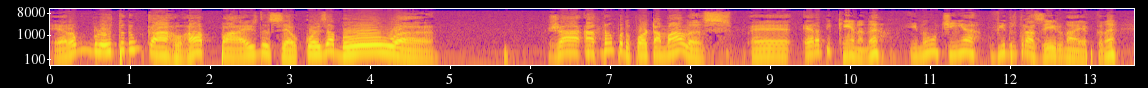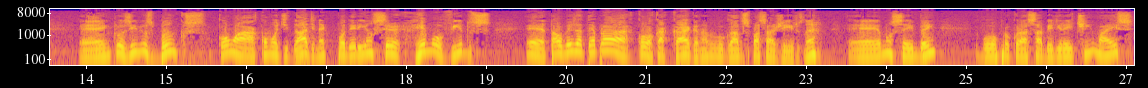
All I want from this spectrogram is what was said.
Era um bruto de um carro, rapaz do céu, coisa boa. Já a tampa do porta-malas é, era pequena, né? E não tinha vidro traseiro na época, né? É, inclusive os bancos com a comodidade né, que poderiam ser removidos, é, talvez até para colocar carga né, no lugar dos passageiros. Né? É, eu não sei bem, vou procurar saber direitinho, mas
